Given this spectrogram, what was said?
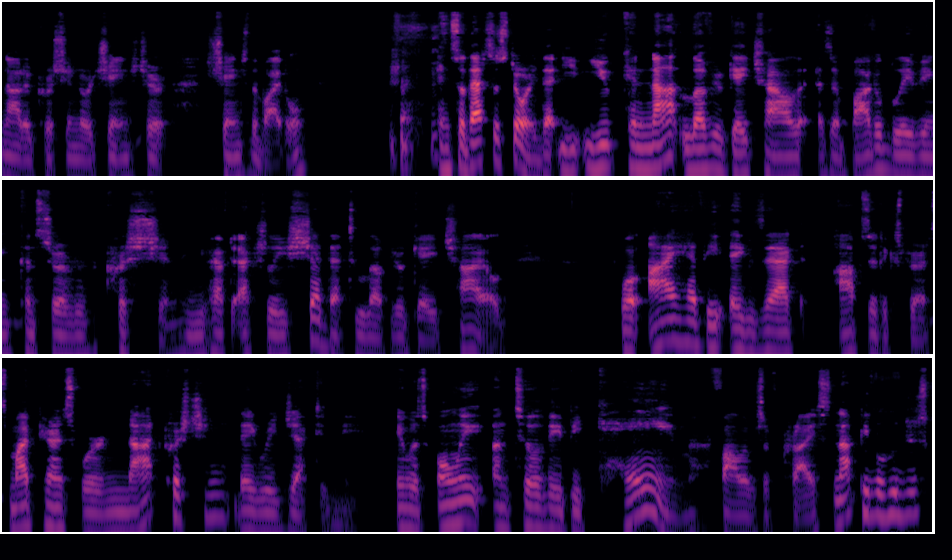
not a Christian or changed her changed the Bible. and so that's the story that you, you cannot love your gay child as a Bible believing conservative Christian, and you have to actually shed that to love your gay child. Well, I had the exact opposite experience. My parents were not Christian, they rejected me. It was only until they became followers of Christ, not people who just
